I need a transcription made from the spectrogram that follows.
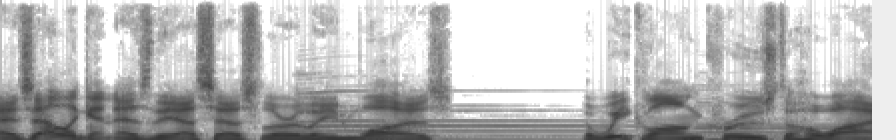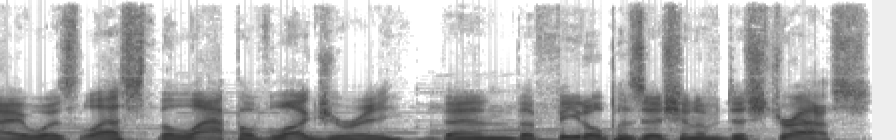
As elegant as the SS Lurline was, the week long cruise to Hawaii was less the lap of luxury than the fetal position of distress.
